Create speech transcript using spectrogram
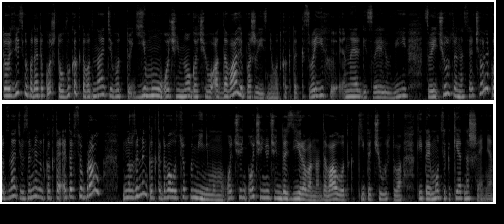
то здесь выпадает такое, что вы как-то вот, знаете, вот ему очень много чего отдавали по жизни, вот как-то своих энергий, своей любви, свои чувственности. А человек, вот знаете, взамен вот как-то это все брал, но взамен как-то давал вот все по минимуму. Очень-очень-очень дозированно давал вот какие-то чувства, какие-то эмоции, какие отношения.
